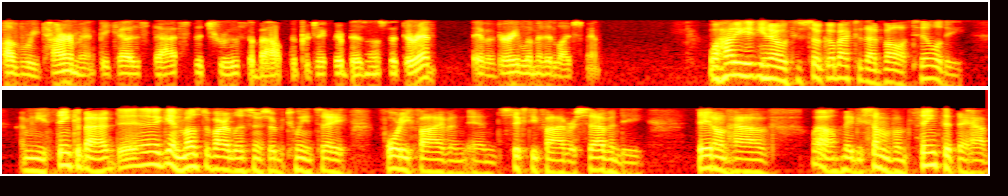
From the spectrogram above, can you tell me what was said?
of retirement because that's the truth about the particular business that they're in. They have a very limited lifespan. Well, how do you, you know, so go back to that volatility. I mean, you think about, and again, most of our listeners are between, say, 45 and, and 65 or 70. They don't have, well, maybe some of them think that they have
